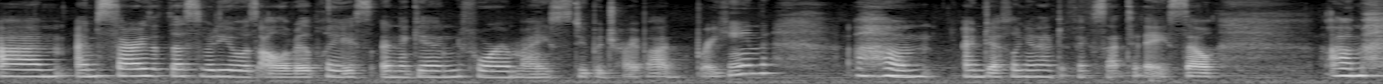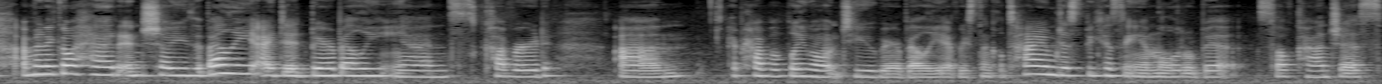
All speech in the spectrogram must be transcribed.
Um, I'm sorry that this video is all over the place and again for my stupid tripod breaking. Um, I'm definitely going to have to fix that today. So um, I'm going to go ahead and show you the belly. I did bare belly and covered. Um, I probably won't do bare belly every single time just because I am a little bit self-conscious,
